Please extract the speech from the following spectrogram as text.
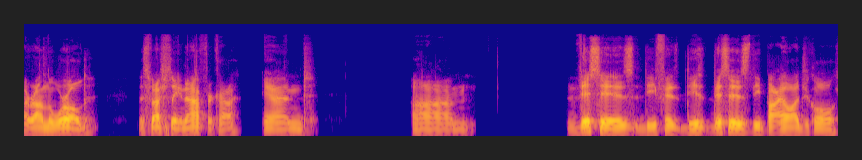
around the world, especially in Africa, and um, this is the this is the biological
